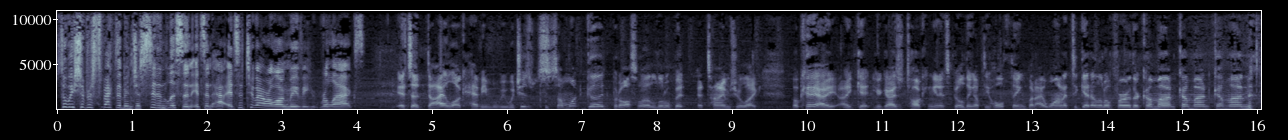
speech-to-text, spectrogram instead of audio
So we should respect them and just sit and listen. It's an it's a two hour long movie. Relax. It's a dialogue heavy movie, which is somewhat good, but also a little bit at times you're like, okay, I, I get you guys are talking and it's building up the whole thing, but I want it to get a little further. Come on, come on, come on.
